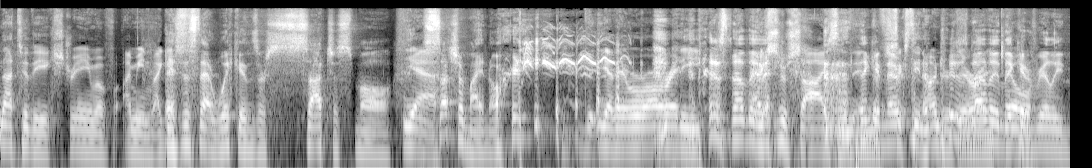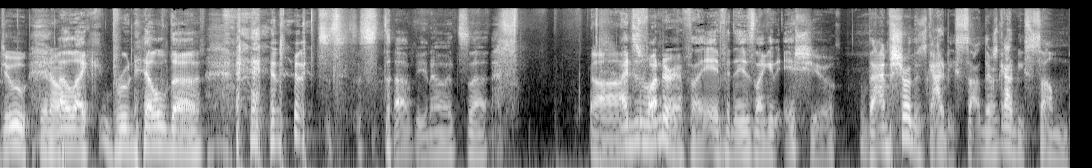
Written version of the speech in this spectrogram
Not to the extreme of. I mean, I guess It's just that Wiccans are such a small, Yeah. such a minority. yeah, they were already exercised in, in the 1600s. There's They nothing they can really do. You know. uh, like Brunhilde and stuff. You know, it's. Uh, Uh, I just wonder if like, if it is like an issue. I'm sure there's got to be some. There's got to be some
